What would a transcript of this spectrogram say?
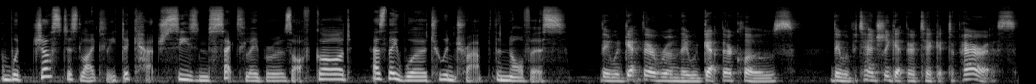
and were just as likely to catch seasoned sex labourers off guard as they were to entrap the novice. They would get their room, they would get their clothes, they would potentially get their ticket to Paris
